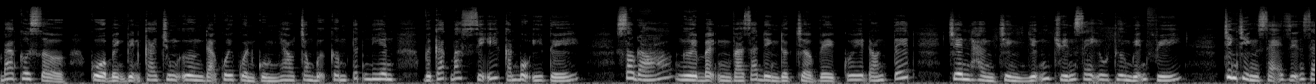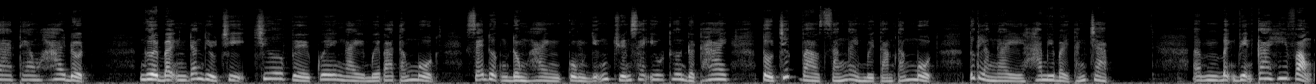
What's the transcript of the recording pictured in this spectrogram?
ba cơ sở của Bệnh viện Ca Trung ương đã quây quần cùng nhau trong bữa cơm tất niên với các bác sĩ, cán bộ y tế. Sau đó, người bệnh và gia đình được trở về quê đón Tết trên hành trình những chuyến xe yêu thương miễn phí. Chương trình sẽ diễn ra theo hai đợt. Người bệnh đang điều trị chưa về quê ngày 13 tháng 1 sẽ được đồng hành cùng những chuyến xe yêu thương đợt 2 tổ chức vào sáng ngày 18 tháng 1, tức là ngày 27 tháng Chạp. Bệnh viện ca hy vọng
